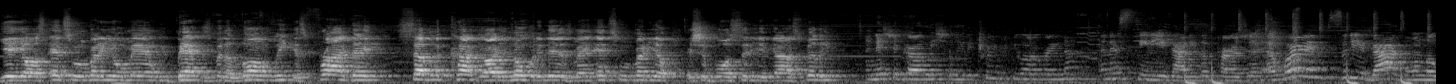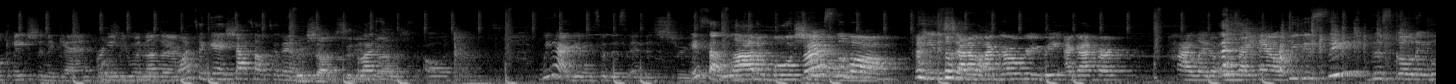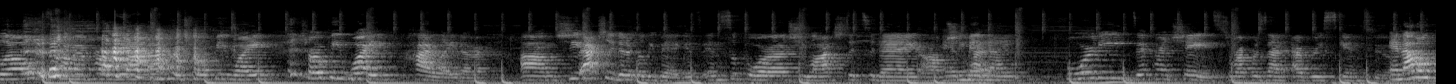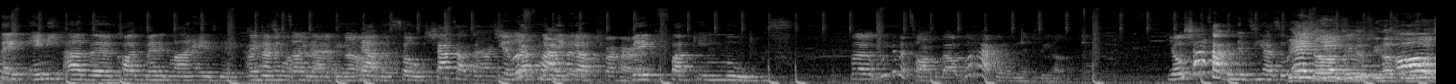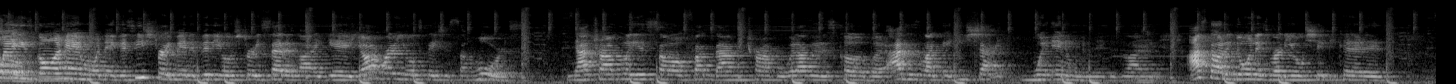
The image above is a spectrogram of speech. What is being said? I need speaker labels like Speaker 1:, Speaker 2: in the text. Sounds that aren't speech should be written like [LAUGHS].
Speaker 1: Yeah, y'all, it's Intune Radio, man. We back. It's been a long week. It's Friday, 7 o'clock. You already know what it is, man. Intune Radio. It's your boy, City of Guys, Philly.
Speaker 2: And it's your girl, Alicia Lee, the truth. If you already know.
Speaker 3: And it's Tina Yagani, the Persian. And we're in City of Gods on location again, bringing you another.
Speaker 2: Once again, shout out to them.
Speaker 1: Big shout to City of
Speaker 2: Blessings
Speaker 1: Guys.
Speaker 2: all time.
Speaker 3: We gotta get into this industry.
Speaker 2: It's a lot of bullshit.
Speaker 3: First of all, I need to shout out my girl Riri. I got her highlighter on right now. If you can see this golden glow coming from Rihanna, her trophy white, trophy white highlighter. Um, she actually did it really big. It's in Sephora. She launched it today. Um, she
Speaker 2: midnight.
Speaker 3: 40 different shades to represent every skin tone.
Speaker 2: And I don't think any other cosmetic line has that. I
Speaker 3: They haven't done that, no.
Speaker 2: Never. So shout out to her. She
Speaker 3: Yeah, let's
Speaker 2: definitely
Speaker 3: clap it up for her.
Speaker 2: Big fucking moves.
Speaker 3: But we're gonna talk about what happened with Nipsey Hussle.
Speaker 2: Yo, shout out to Nipsey Hussle.
Speaker 1: Big
Speaker 2: As
Speaker 1: shout out to
Speaker 2: usual,
Speaker 1: Hussle,
Speaker 2: always going ham on niggas. He straight made a video, straight said it like, yeah, y'all radio station some whores. Not trying to play his song, fuck Diamond Trump or whatever it's called, but I just like that he shot, went in on them niggas. Like, I started doing this radio shit because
